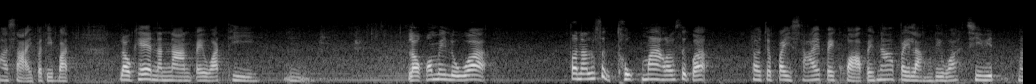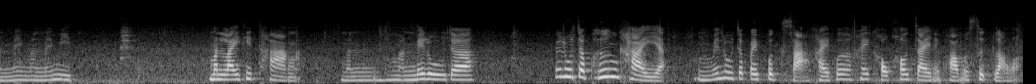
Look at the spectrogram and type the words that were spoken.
มาสายปฏิบัติ เราแค่นานๆไปวัดทีอืเราก็ไม่รู้ว่า ตอนนั้นรู้สึกทุกข์มากแล้วรู้สึกว่า เราจะไปซ้ายไปขวาไปหน้าไปหลังดีวะชีวิตมันไม่มันไม่มี มันไร้ทิศทางอะ มันมันไม่รู้จะ ไม่รู้จะพึ่งใครอะไม่รู้จะไปปรึกษาใครเพื่อให้เขาเข้าใจในความรู้สึกเราอะ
